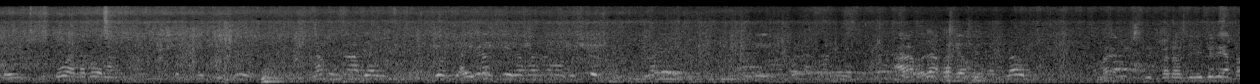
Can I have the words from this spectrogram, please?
Kay kuan ako ng Namun ka dia yung ay kiki raman ako gusto. Ah, wala ka diyan. Speed pa daw delivery ato.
